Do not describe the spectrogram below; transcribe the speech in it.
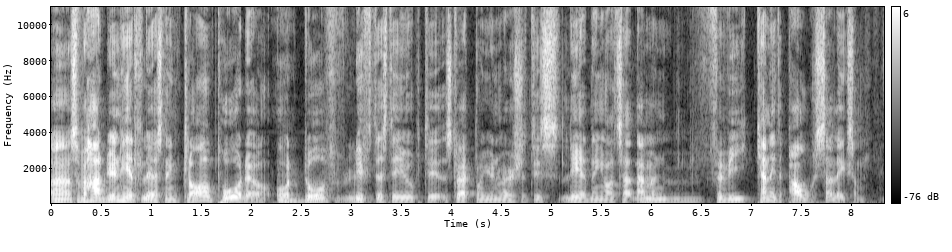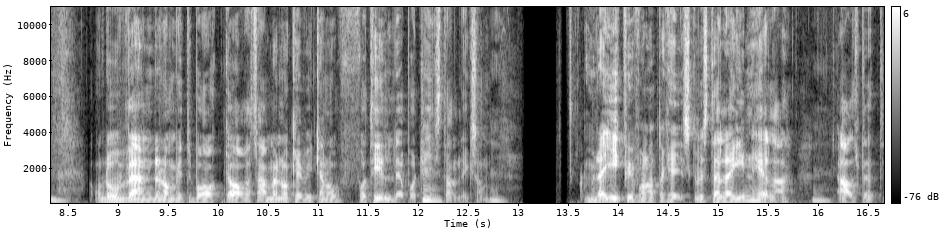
Eh, Så vi hade ju en helt lösning klar på det och Mm. då lyftes det upp till Strathmore Universitys ledning och att säga, nej men för vi kan inte pausa liksom. Nej. Och då vände de ju tillbaka av att säga, men okej vi kan nog få till det på Mm. tisdagen liksom. Men där gick vi från att okej, ska vi ställa in hela Mm. alltet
